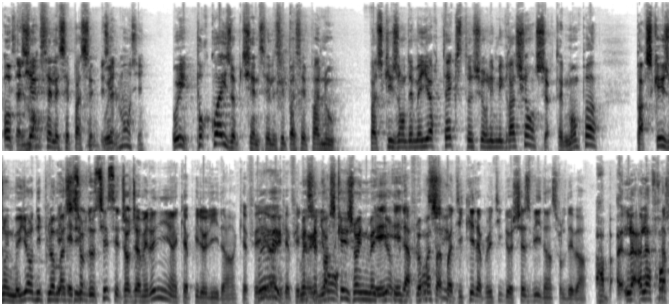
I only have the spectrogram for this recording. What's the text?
obtiennent ces laissés-passer Les Allemands aussi. Oui, pourquoi ils obtiennent ces laissés-passer, pas nous? Parce qu'ils ont des meilleurs textes sur l'immigration Certainement pas. Parce qu'ils ont une meilleure diplomatie. Et, sur le dossier, c'est Giorgia Meloni hein, qui a pris le lead, hein, qui a fait, oui, qui a fait mais c'est parce qu'ils ont une meilleure et, et la France a pratiqué la politique de chaise vide hein, sur le débat. Ah bah, la, France,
